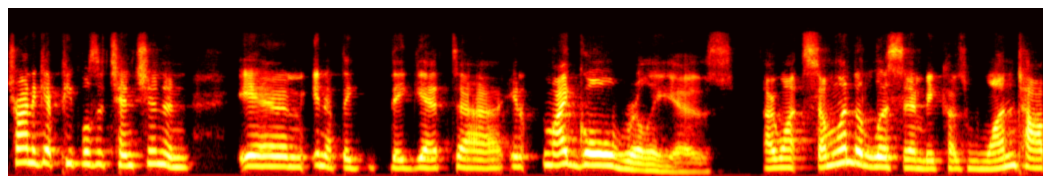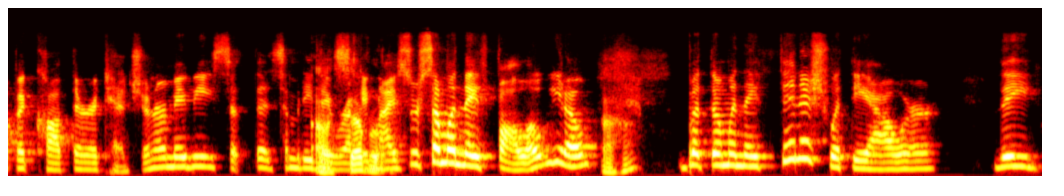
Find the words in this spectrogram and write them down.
trying to get people's attention and and you know, if they they get uh, you know, my goal really is I want someone to listen because one topic caught their attention, or maybe somebody they Oh, several. recognize or someone they follow, you know. Uh-huh. But then when they finish with the hour, they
